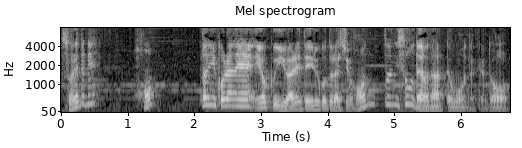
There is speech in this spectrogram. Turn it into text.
それでね、本当にこれはね、よく言われていることだし、本当にそうだよなって思うんだけれど、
